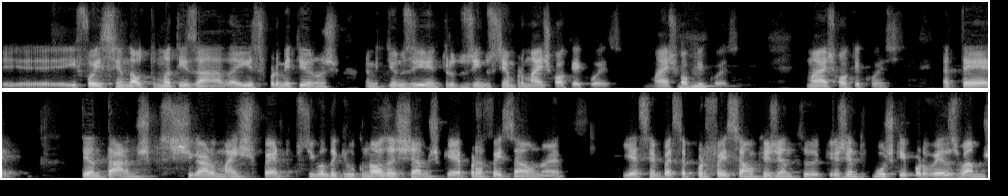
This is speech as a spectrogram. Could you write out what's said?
e foi sendo automatizada e isso permitiu-nos permitiu-nos ir introduzindo sempre mais qualquer coisa, mais qualquer uhum. coisa, mais qualquer coisa, até tentarmos chegar o mais perto possível daquilo que nós achamos que é a perfeição, não é? E é sempre essa perfeição que a gente, que a gente busca e por vezes vamos,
